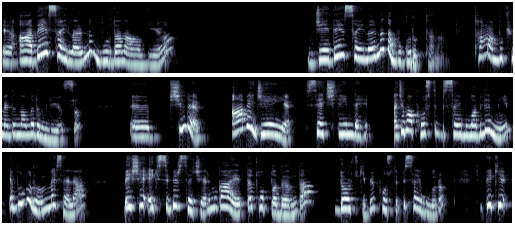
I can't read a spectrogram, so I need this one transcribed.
e, AB sayılarını buradan al diyor. CD sayılarını da bu gruptan al diyor. Tamam bu kümeden alırım diyorsun. Ee, şimdi A ve C'yi seçtiğimde acaba pozitif bir sayı bulabilir miyim? E bulurum mesela 5'e eksi 1 seçerim. Gayet de topladığımda 4 gibi pozitif bir sayı bulurum. Şimdi peki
